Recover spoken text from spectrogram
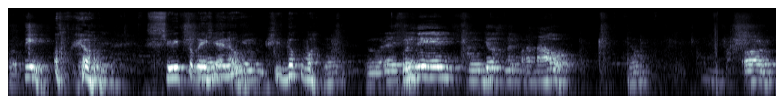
14. Sweet to kayo siya, no? Si Doc ba? No? Kundiin ang Diyos nagpakatao. No? Or,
